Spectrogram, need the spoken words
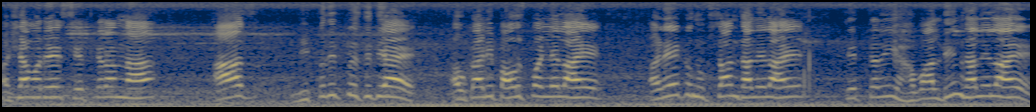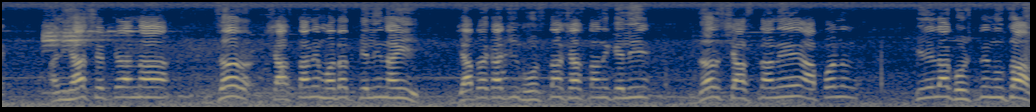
अशामध्ये शेतकऱ्यांना आज विपरीत परिस्थिती आहे. अवकाळी पाऊस पडलेला आहे. अनेक नुकसान झालेलं आहे. शेतकरी हवालदीन झालेला आहे. आणि ह्या शेतकऱ्यांना जर शासनाने मदत केली नाही ज्या प्रकारची घोषणा शासनाने केली जर शासनाने आपण केलेल्या घोषणेनुसार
